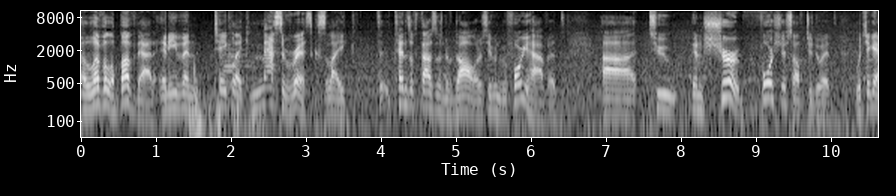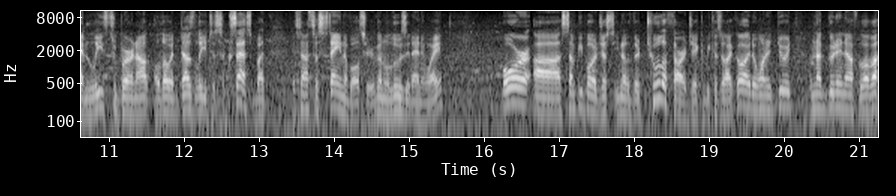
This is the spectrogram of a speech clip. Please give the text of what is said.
a level above that and even take like massive risks like tens of thousands of dollars even before you have it uh, to ensure, force yourself to do it, which again leads to burnout, although it does lead to success, but it's not sustainable, so you're gonna lose it anyway. Or uh, some people are just, you know, they're too lethargic because they're like, oh, I don't want to do it, I'm not good enough, blah, blah,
